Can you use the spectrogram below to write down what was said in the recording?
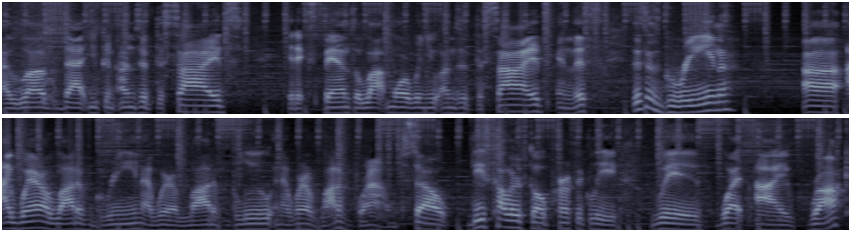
I love that you can unzip the sides. It expands a lot more when you unzip the sides. And this, this is green. Uh, I wear a lot of green, I wear a lot of blue, and I wear a lot of brown. So these colors go perfectly with what I rock.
